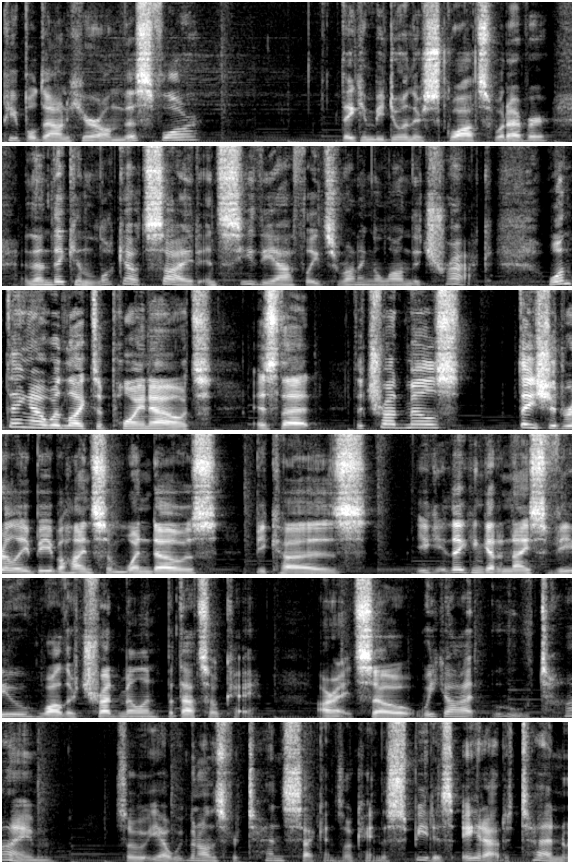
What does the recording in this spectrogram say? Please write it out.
people down here on this floor, they can be doing their squats, whatever, and then they can look outside and see the athletes running along the track. One thing I would like to point out is that the treadmills, they should really be behind some windows because you, they can get a nice view while they're treadmilling, but that's okay. Alright, so we got, ooh, time. So yeah, we've been on this for 10 seconds. Okay, and the speed is 8 out of 10.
